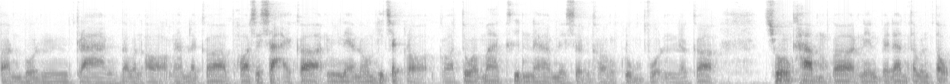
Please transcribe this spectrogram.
ตอนบนกลางตะวันออกนะครับ แล้วก็พอสายๆก็มีแนวโน้มที่จะก่อก่อตัวมากขึ้นนะครับ ในส่วนของกลุ่มฝน แล้วก็ช่วงค่ำก็เน้นไปด้านตะวันตก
